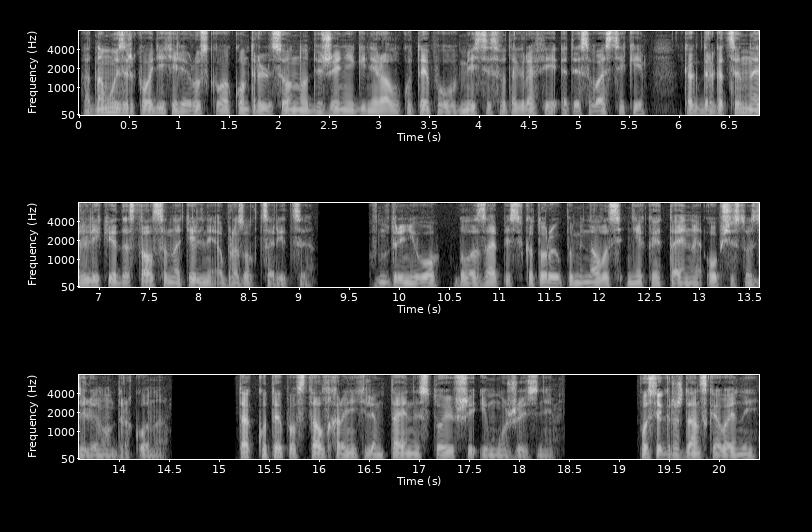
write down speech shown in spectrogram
Одному из руководителей русского контрреволюционного движения генералу Кутепову вместе с фотографией этой свастики, как драгоценная реликвия, достался нательный образок царицы. Внутри него была запись, в которой упоминалось некое тайное общество зеленого дракона. Так Кутепов стал хранителем тайны, стоившей ему жизни. После гражданской войны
